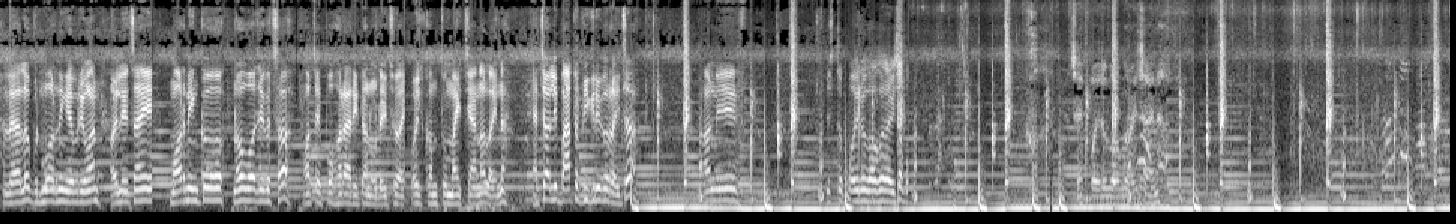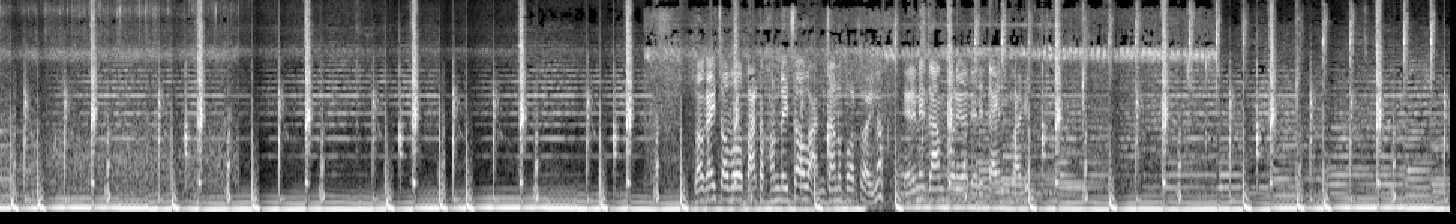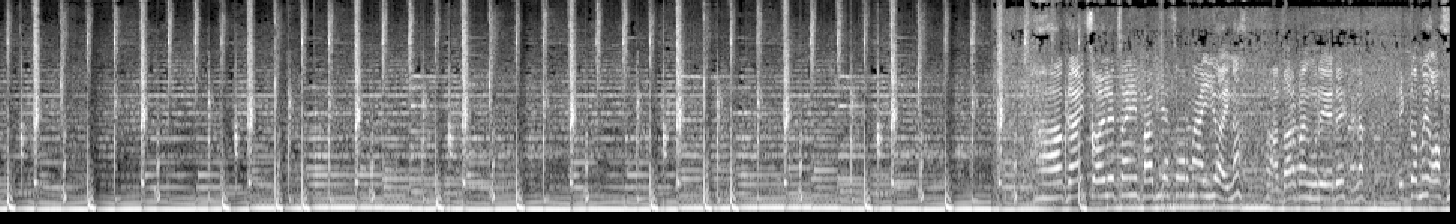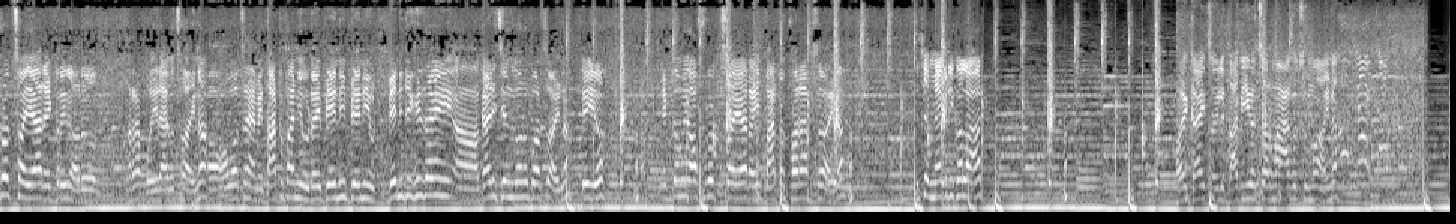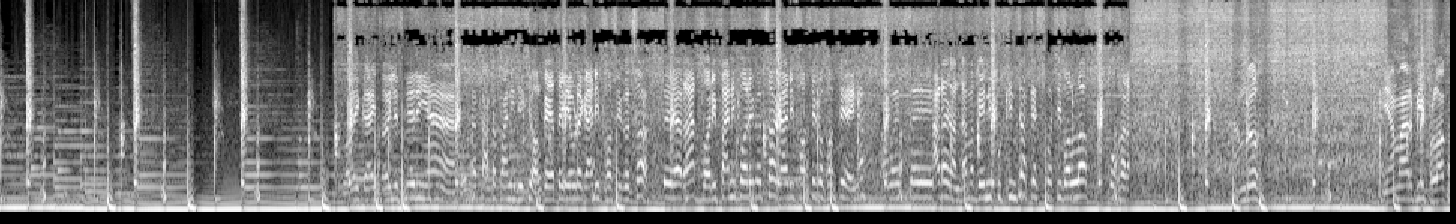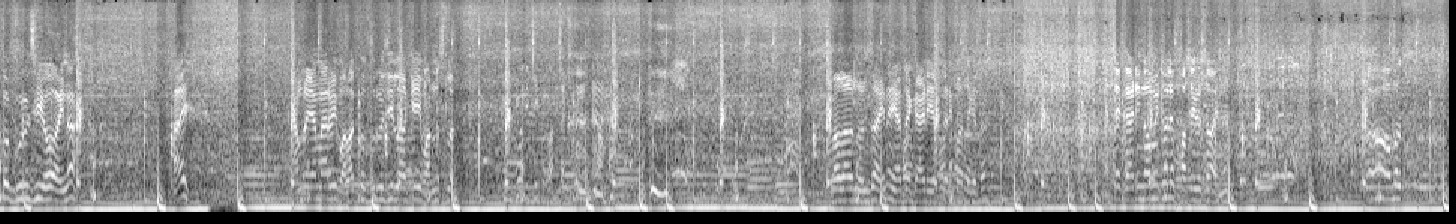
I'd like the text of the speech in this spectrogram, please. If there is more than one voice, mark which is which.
Speaker 1: Hello hello good morning everyone अहिले चाहिँ मर्निङको नौ बजेको छ। म चाहिँ पोखरा रिटर्न हुँदैछु वेलकम टु माई च्यानल होइन? यहाँ चाहिँ अलिक बाटो बिग्रेको रहेछ। अनि यस्तो पहिरो गएको रहेछ। पहिरो गएको रहेछ होइन? गाइज अब बाटो खन्दैछ अब हामी जानुपर्छ होइन? धेरै नै जाम पऱ्यो धेरै टाइम लाग्यो। गाइज अहिले चाहिँ बाबिया चरमा आइयो होइन? दरबाङ हुँदै हेर्दै होइन? एकदमै अफरोड छ यार एकदमहरू खराब भइरहेको छ होइन? अब चाहिँ हामी तातो पानी हुँदै बेनी बेनी बेनीदेखि चाहिँ गाडी चेन्ज गर्नुपर्छ होइन? त्यही हो। एकदमै अफरोड छ यार है बाटो खराब छ होइन? त्यो चाहिँ म्याग्डी खोला हाट है गाइज अहिले बाबियो चरमा आएको छु म होइन? पानीदेखि हल्का यतै एउटा गाडी फसेको छ। यहाँ रातभरि पानी परेको छ गाडी फसेको फसे होइन। अब यस्तै आधा घन्टामा बेनी पुग्किन्छ त्यसपछि बल्ल पोखरा। हाम्रो एमआरबी भ्लगको गुरुजी हो होइन? है? हाम्रो एमआरबी भ्लगको गुरुजी ल केही भन्नुहोस् ल। लगाउनुहुन्छ होइन? यहाँ चाहिँ गाडी यसरी फसेको छ। चाहिँ गाडी नमिठोले फसेको छ होइन? Oh,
